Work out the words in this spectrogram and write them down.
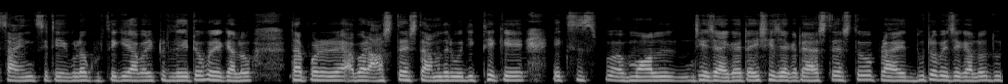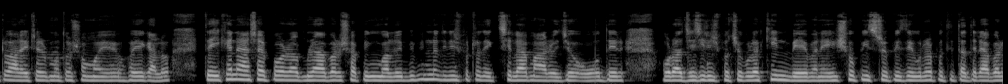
সায়েন্স সিটি এগুলো ঘুরতে গিয়ে আবার একটু লেটও হয়ে গেল। তারপরে আবার আসতে, আসতে আমাদের ওই দিক থেকে এক্সিস মল যে জায়গাটায় সেই জায়গাটায় আসতে, আসতেও প্রায় দুটো বেজে গেল। ২টো ২.৫টার মতো সময় হয়ে গেল। তো এখানে আসার পর আমরা আবার শপিং মলে বিভিন্ন জিনিসপত্র দেখছিলাম। আর ওই যে ওদের ওরা যে জিনিসপত্রগুলো কিনবে মানে এই শোপিস টপিস এগুলোর প্রতি তাদের আবার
